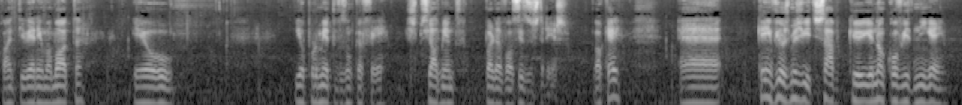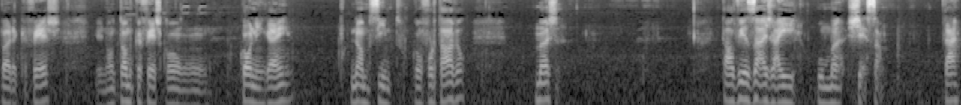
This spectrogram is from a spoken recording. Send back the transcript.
quando tiverem uma moto, eu eu prometo-vos um café, especialmente para vocês os três, ok? Uh, quem viu os meus vídeos sabe que eu não convido ninguém para cafés, eu não tomo cafés com, com ninguém, não me sinto confortável, mas talvez haja aí uma exceção, tá?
